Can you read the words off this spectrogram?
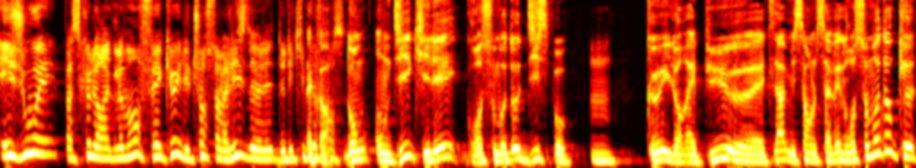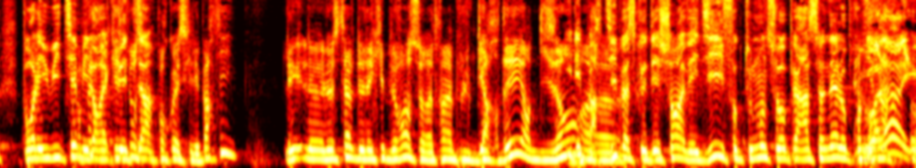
et jouer parce que le règlement fait qu'il est toujours sur la liste de, de l'équipe de D'accord. France. Donc on dit qu'il est grosso modo dispo. Hmm. Qu'il aurait pu euh, être là, mais ça on le savait grosso modo que pour les huitièmes En fait, il aurait pu question, être là. Pourquoi est-ce qu'il est parti? Les- le, le staff de l'équipe de France aurait très bien pu le garder en disant. Il est parti euh, parce que Deschamps avait dit il faut que tout le monde soit opérationnel au premier Voilà, match. au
